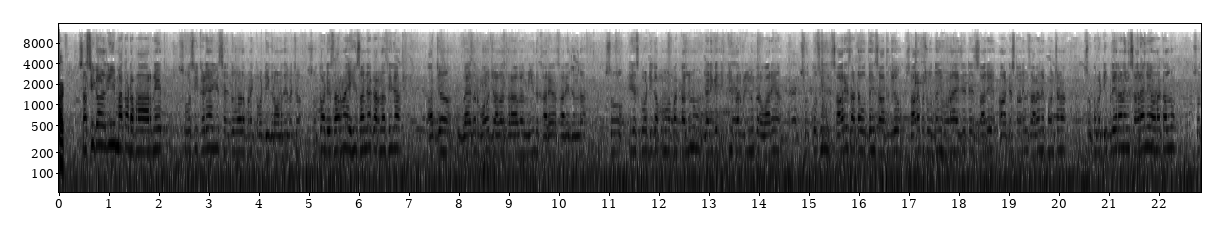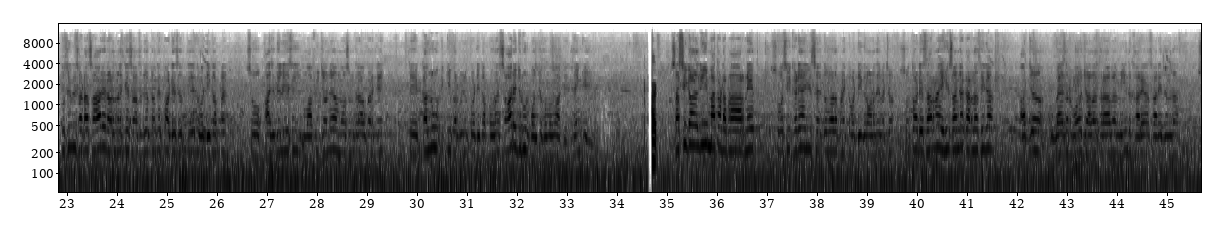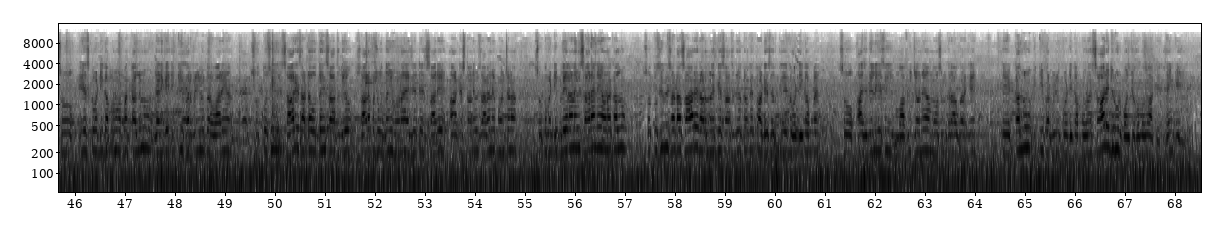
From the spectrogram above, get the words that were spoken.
ਸਤਿ ਸ਼੍ਰੀ ਅਕਾਲ ਜੀ, ਮੈਂ ਤੁਹਾਡਾ ਆਪਣਾ ਅਰਨੇਤ। ਸੋ ਅਸੀਂ ਖੜੇ ਹਾਂ ਜੀ ਸੈਦੋਵਾਲ ਆਪਣੇ ਕਬੱਡੀ ਗਰਾਊਂਡ ਦੇ ਵਿੱਚ। ਸੋ ਤੁਹਾਡੇ ਸਾਰਿਆਂ ਨਾਲ ਇਹੀ ਸਾਂਝਾ ਕਰਨਾ ਸੀਗਾ, ਅੱਜ ਵੈਦਰ ਬਹੁਤ ਜ਼ਿਆਦਾ ਖਰਾਬ ਹੈ, ਮੀਂਹ ਦਿਖਾ ਰਿਹਾ ਸਾਰੇ ਦਿਨ ਦਾ। ਸੋ ਇਸ ਕਬੱਡੀ ਕੱਪ ਨੂੰ ਆਪਾਂ ਕੱਲ ਨੂੰ ਯਾਨੀ ਕਿ 21 ਫਰਵਰੀ ਨੂੰ ਕਰਵਾ ਰਹੇ ਹਾਂ। ਸੋ ਤੁਸੀਂ ਸਾਰੇ ਸਾਡਾ ਉਦਾਂ ਹੀ ਸਾਥ ਦਿਓ, ਸਾਰਾ ਕੁਝ ਉਦਾਂ ਹੀ ਹੋਣਾ ਐਜ਼ ਇਟ ਸਾਰੇ ਆਰਟਿਸਟਾਂ ਨੇ ਵੀ ਸਾਰਿਆਂ ਨੇ ਪਹੁੰਚਣਾ। ਸੋ ਕਬੱਡੀ ਪਲੇਅਰਾਂ ਨੇ ਵੀ ਸਾਰਿਆਂ ਨੇ ਆਉਣਾ ਕੱਲ ਨੂੰ। ਸੋ ਤੁਸੀਂ ਵੀ ਸਾਡਾ ਸਾਰੇ ਰਲ ਮਿਲ ਕੇ ਸਾਥ ਦਿਓ, ਕਿਉਂਕਿ ਤੁਹਾਡੇ ਸਿਰ ਤੇ ਇਹ ਕਬੱਡੀ ਕੱਪ ਹੈ। ਸੋ ਅੱਜ ਦੇ ਲਈ ਅਸੀਂ ਮਾਫੀ ਚਾਹੁੰਦੇ ਹਾਂ, ਮੌਸਮ ਖਰਾਬ ਕਰਕੇ। ਤੇ ਕੱਲ ਨੂੰ 21 ਫਰਵਰੀ ਨੂੰ ਕਬੱਡੀ ਕੱਪ ਹੋਣਾ ਸਾਰੇ ਜਰੂਰ ਪਹੁੰਚੋ ਹਮ ਕੇ। ਥੈਂਕ ਯੂ ਜੀ। ਸਤਿ ਸ਼੍ਰੀ ਅਕਾਲ ਜੀ, ਮੈਂ ਤੁਹਾਡਾ ਆਪਣਾ ਅਰਨੇਤ ਸੋ ਅਸੀਂ ਖੜੇ ਹਾਂ ਜੀ ਸੈਦੋਵਾਲ ਆਪਣੇ ਕਬੱਡੀ ਗਰਾਊਂਡ ਦੇ ਵਿੱਚ। ਸੋ ਤੁਹਾਡੇ ਸਾਰਿਆਂ ਨਾਲ ਇਹੀ ਸਾਂਝਾ ਕਰਨਾ ਸੀਗਾ, ਅੱਜ ਵੈਦਰ ਬਹੁਤ ਜ਼ਿਆਦਾ ਖਰਾਬ ਹੈ, ਮੀਂਹ ਦਿਖਾ ਰਿਹਾ ਸਾਰੇ ਦਿਨ ਦਾ। ਸੋ ਇਸ ਕਬੱਡੀ ਕੱਪ ਨੂੰ ਆਪਾਂ ਕੱਲ ਨੂੰ ਯਾਨੀ ਕਿ 21 ਫਰਵਰੀ ਨੂੰ ਕਰਵਾ ਰਹੇ ਹਾਂ। ਸੋ ਤੁਸੀਂ ਸਾਰੇ ਸਾਡਾ ਉਦਾਂ ਹੀ ਸਾਥ ਦਿਓ, ਸਾਰਾ ਕੁਝ ਉਦਾਂ ਹੀ ਹੋਣਾ ਐਜ਼ ਇਟ ਸਾਰੇ ਆਰਟਿਸਟਾਂ ਨੇ ਵੀ ਸਾਰਿਆਂ ਨੇ ਪਹੁੰਚਣਾ। ਸੋ ਕਬੱਡੀ ਪਲੇਅਰਾਂ ਨੇ ਵੀ ਸਾਰਿਆਂ ਨੇ ਆਉਣਾ ਕੱਲ ਨੂੰ। ਸੋ ਤੁਸੀਂ ਵੀ ਸਾਡਾ ਸਾਰੇ ਰਲ ਮਿਲ ਕੇ ਸਾਥ ਦਿਓ, ਕਿਉਂਕਿ ਤੁਹਾਡੇ ਸਿਰ ਤੇ ਇਹ ਕਬੱਡੀ ਕੱਪ ਹੈ। ਸੋ ਅੱਜ ਦੇ ਲਈ ਅਸੀਂ ਮਾਫੀ ਚਾਹੁੰਦੇ ਹਾਂ ਮੌਸਮ ਖਰਾਬ ਕਰਕੇ ਤੇ ਕੱਲ ਨੂੰ 21 ਫਰਵਰੀ ਨੂੰ ਕਬੱਡੀ ਕੱਪ ਹੋਣਾ ਸਾਰੇ ਜਰੂਰ ਪਹੁੰਚੋ ਹਮ ਹਮਾ ਕੇ। ਥੈਂਕ ਯੂ ਜੀ।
